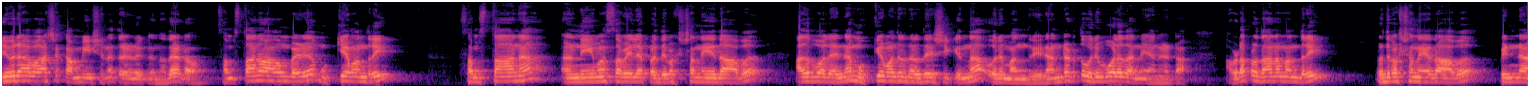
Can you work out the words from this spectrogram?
വിവരാവകാശ കമ്മീഷനെ തിരഞ്ഞെടുക്കുന്നത് കേട്ടോ. സംസ്ഥാനമാകുമ്പോൾ മുഖ്യമന്ത്രി സംസ്ഥാന നിയമസഭയിലെ പ്രതിപക്ഷ നേതാവ് അതുപോലെ തന്നെ മുഖ്യമന്ത്രി നിർദ്ദേശിക്കുന്ന ഒരു മന്ത്രി. രണ്ടിടത്തും ഒരുപോലെ തന്നെയാണ് കേട്ടോ. അവിടെ പ്രധാനമന്ത്രി പ്രതിപക്ഷ നേതാവ് പിന്നെ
